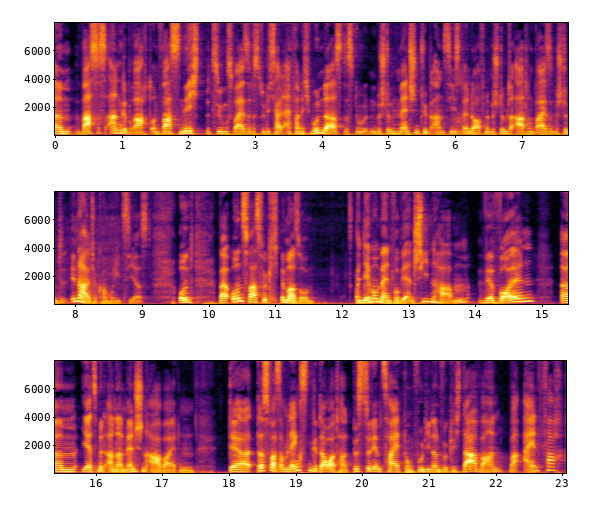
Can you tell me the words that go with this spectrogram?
ähm, was ist angebracht und was nicht, beziehungsweise, dass du dich halt einfach nicht wunderst, dass du einen bestimmten Menschentyp anziehst, mhm. wenn du auf eine bestimmte Art und Weise bestimmte Inhalte kommunizierst. Und bei uns war es wirklich immer so. In dem Moment, wo wir entschieden haben, wir wollen ähm, jetzt mit anderen Menschen arbeiten, der, das, was am längsten gedauert hat, bis zu dem Zeitpunkt, wo die dann wirklich da waren, war einfach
